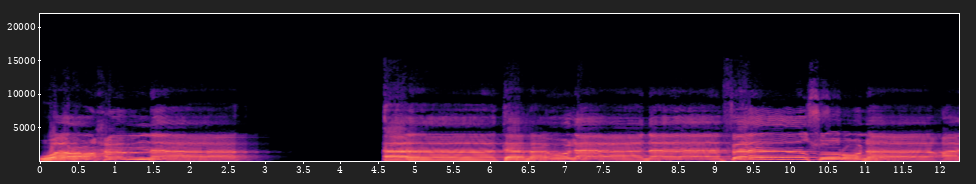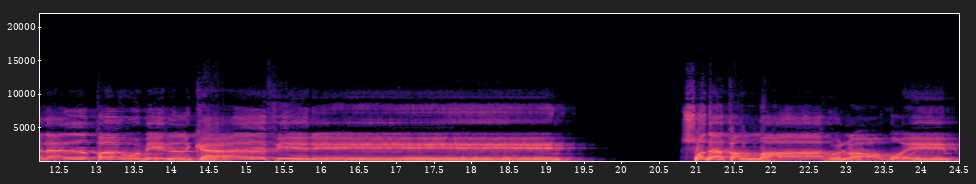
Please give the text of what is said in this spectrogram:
وارحمنا. أنت مولانا فانصرنا على القوم الكافرين. صدق الله العظيم.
